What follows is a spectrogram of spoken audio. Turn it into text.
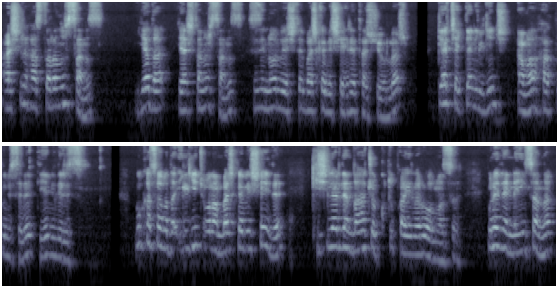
Aşırı hastalanırsanız ya da yaşlanırsanız sizi Norveç'te başka bir şehre taşıyorlar. Gerçekten ilginç ama haklı bir sebep diyebiliriz. Bu kasabada ilginç olan başka bir şey de kişilerden daha çok kutup ayıları olması. Bu nedenle insanlar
